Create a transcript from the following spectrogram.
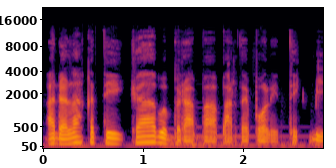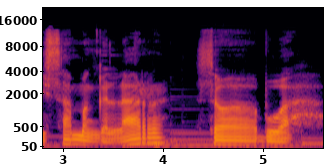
adalah ketika beberapa partai politik bisa menggelar sebuah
